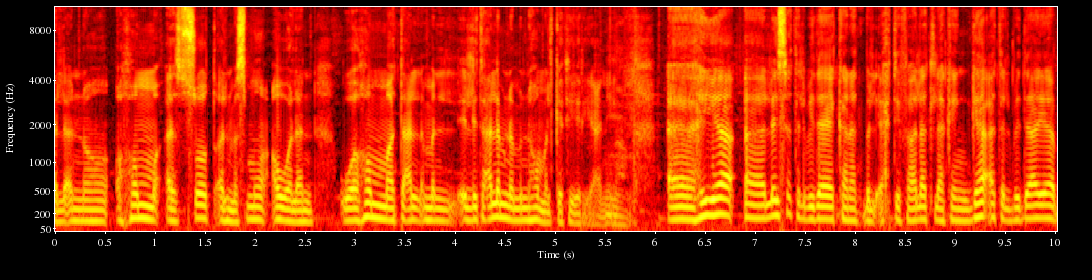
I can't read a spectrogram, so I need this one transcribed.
لأنه هم الصوت المسموع أولا وهم تعلم اللي تعلمنا منهم الكثير يعني. نعم. هي ليست البداية كانت بالاحتفالات لكن جاءت البداية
